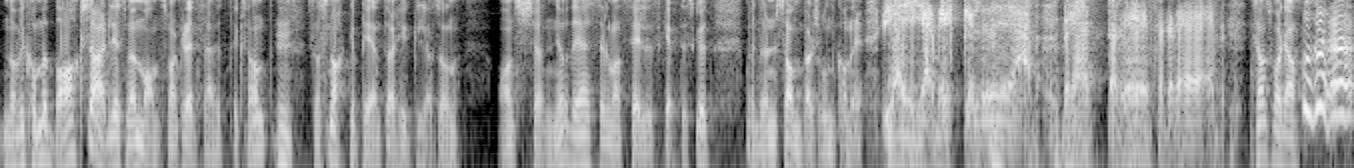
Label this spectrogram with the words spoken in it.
Når vi kommer bak, så er det liksom en mann som har kledd seg ut, ikke sant? som snakker pent og er hyggelig og sånn. Og han skjønner jo det, selv om han ser litt skeptisk ut. Men når den samme personen kommer 'Jeg er Mikkel Rev, med Therese Grev', Ikke sant? Så, var han,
